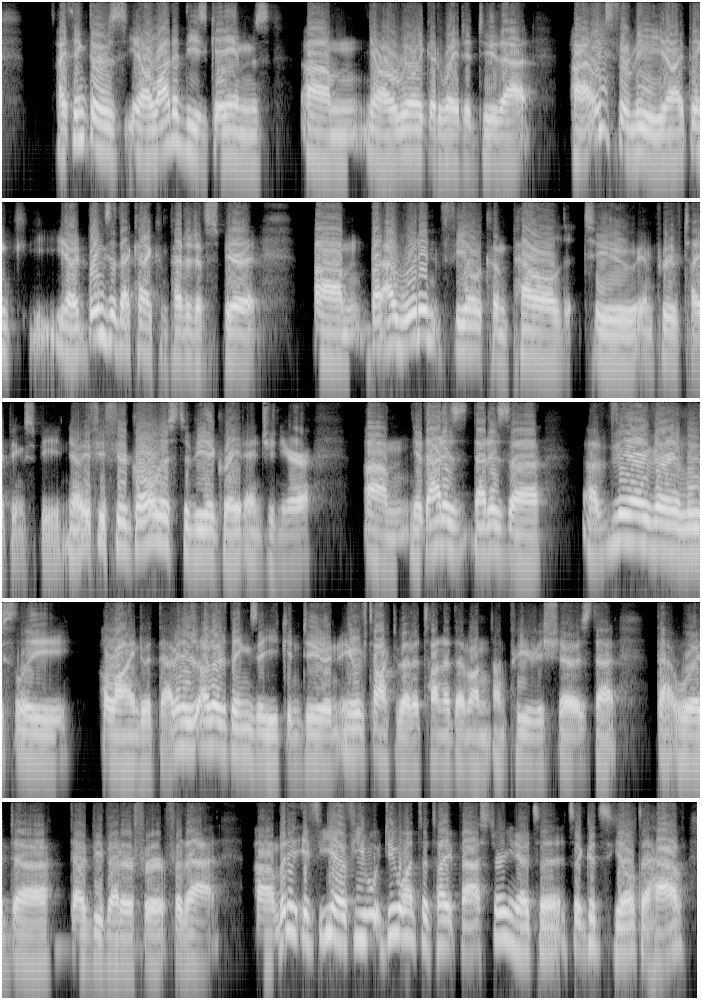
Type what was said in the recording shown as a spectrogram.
I think there's you know a lot of these games um, you know a really good way to do that. Uh, at least for me, you know, I think you know it brings it that kind of competitive spirit. Um, but I wouldn't feel compelled to improve typing speed. You know, if, if your goal is to be a great engineer, um, you know, that is that is a, a, very very loosely aligned with that. I mean, there's other things that you can do, and you know, we've talked about a ton of them on, on previous shows that that would uh, that would be better for for that. Um, but if you know if you do want to type faster, you know it's a it's a good skill to have.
